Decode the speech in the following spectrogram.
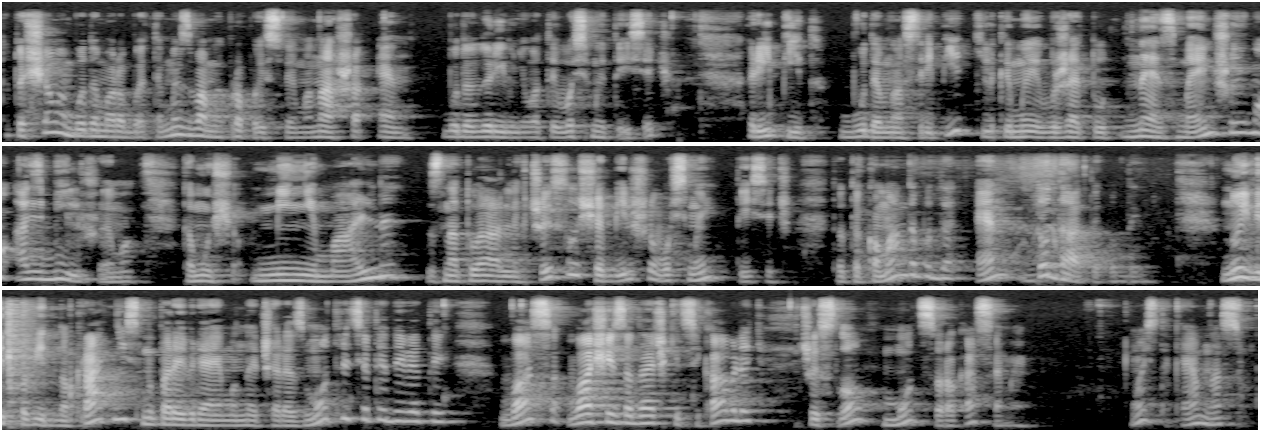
Тобто, що ми будемо робити? Ми з вами прописуємо, наша n буде дорівнювати 8000. Repeat буде в нас repeat, тільки ми вже тут не зменшуємо, а збільшуємо. Тому що мінімальне з натуральних чисел, що більше 8000. Тобто команда буде n додати 1. Ну і відповідно кратність ми перевіряємо не через мод 39. Вас, ваші задачки цікавлять число мод 47. Ось таке в нас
